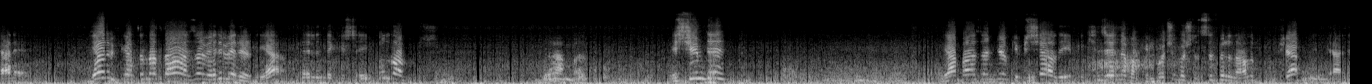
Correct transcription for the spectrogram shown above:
Yani yarı fiyatından daha aza veri verirdi ya elindeki şeyi kullanmış. Tamam mı? E şimdi ya bazen diyorum ki bir şey alayım ikinci eline bakayım boşu boşuna sıfırını alıp şey yapmayayım yani.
